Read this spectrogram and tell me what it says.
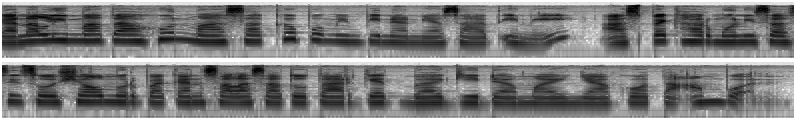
Karena lima tahun masa kepemimpinannya saat ini, aspek harmonisasi sosial merupakan salah satu target bagi damainya kota Ambon.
